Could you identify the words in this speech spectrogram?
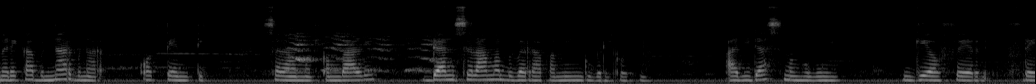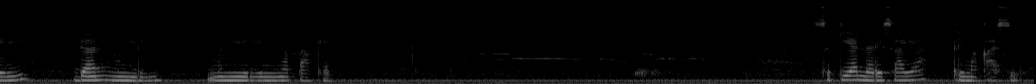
mereka benar-benar otentik selama kembali dan selama beberapa minggu berikutnya. Adidas menghubungi Geoffrey dan mengirim mengirimnya paket. Sekian dari saya, terima kasih.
